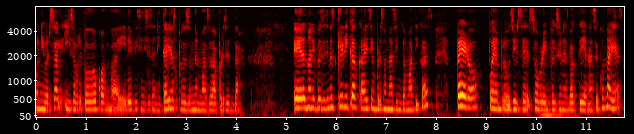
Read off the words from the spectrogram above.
universal y sobre todo cuando hay deficiencias sanitarias pues es donde más se va a presentar. Eh, las manifestaciones clínicas casi siempre son asintomáticas, pero pueden producirse sobre infecciones bacterianas secundarias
